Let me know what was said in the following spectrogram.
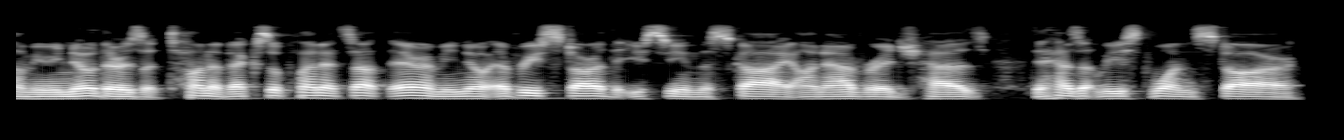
I mean, we know there's a ton of exoplanets out there. I mean, you know every star that you see in the sky on average has has at least one star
